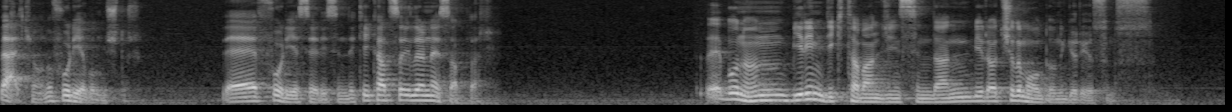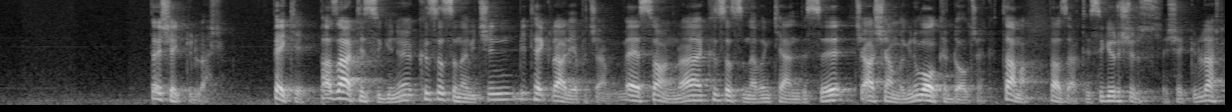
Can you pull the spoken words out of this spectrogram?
Belki onu Fourier bulmuştur. Ve Fourier serisindeki katsayılarını hesaplar. Ve bunun birim dik taban cinsinden bir açılım olduğunu görüyorsunuz. Teşekkürler. Peki, pazartesi günü kısa sınav için bir tekrar yapacağım. Ve sonra kısa sınavın kendisi çarşamba günü Walker'da olacak. Tamam, pazartesi görüşürüz. Teşekkürler.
